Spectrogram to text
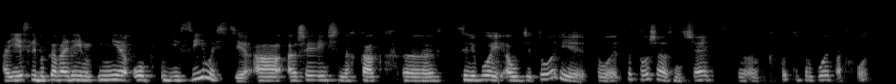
А если мы говорим не об уязвимости, а о женщинах как э, целевой аудитории, то это тоже означает э, какой-то другой подход,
